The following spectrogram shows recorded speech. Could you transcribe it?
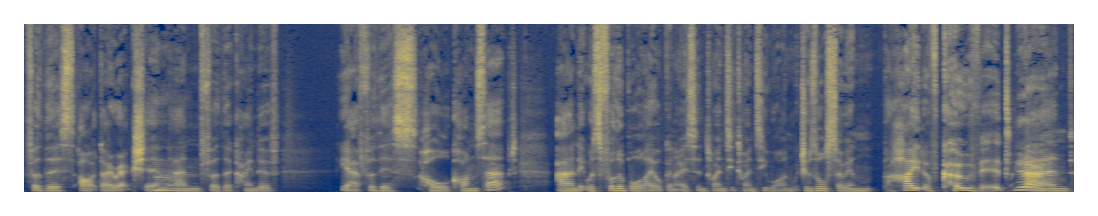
for this art direction and for the kind of yeah for this whole concept. And it was for the ball I organised in 2021, which was also in the height of COVID. Yeah. And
